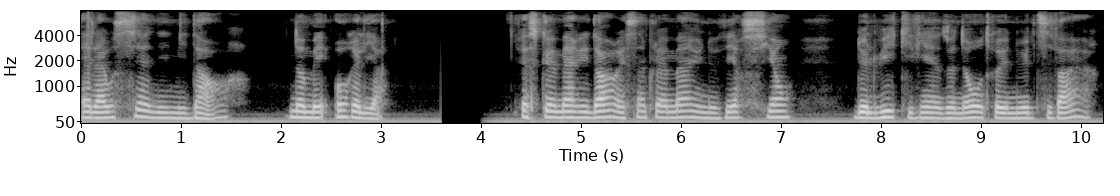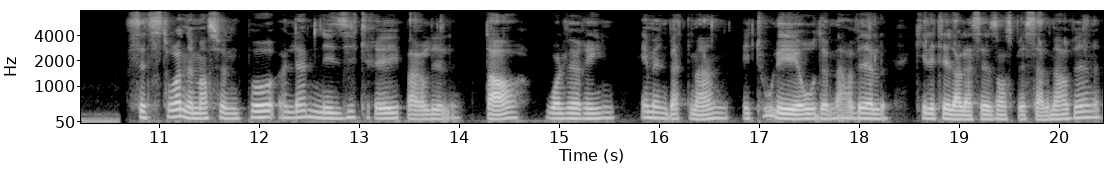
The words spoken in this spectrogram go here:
elle a aussi un ennemi d'or, nommé Aurélia. Est-ce que Maridor est simplement une version de lui qui vient d'un autre multivers? Cette histoire ne mentionne pas l'amnésie créée par l'île. Thor, Wolverine, et Batman et tous les héros de Marvel qu'il était dans la saison spéciale Marvel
